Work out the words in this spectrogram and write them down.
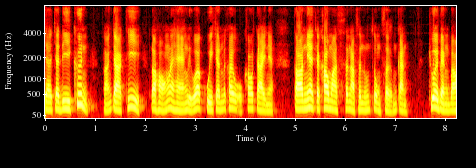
จะจะดีขึ้น หลังจากที่ระหองระแหงหรือว่าคุยกันไม่ค่อยอกเข้าใจเนี่ยตอนนี้จะเข้ามาสนับสนุนส่งเสริมกัน ช่วยแบ่งเบา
